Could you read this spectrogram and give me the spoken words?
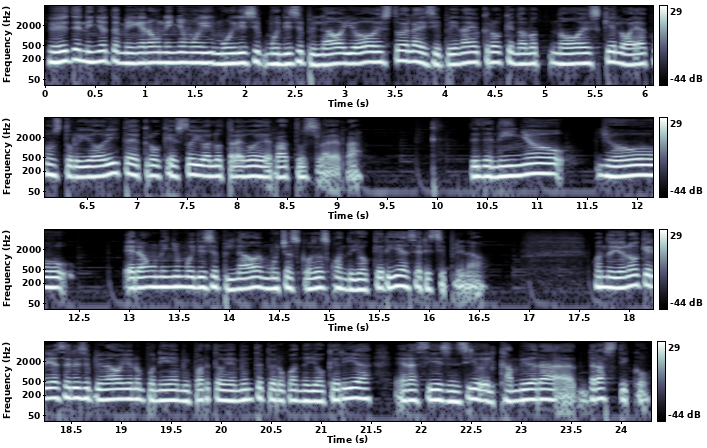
yo desde niño también era un niño muy, muy, muy disciplinado. Yo esto de la disciplina yo creo que no, no es que lo haya construido ahorita, yo creo que esto yo lo traigo de ratos, la verdad. Desde niño yo era un niño muy disciplinado en muchas cosas cuando yo quería ser disciplinado. Cuando yo no quería ser disciplinado yo no ponía de mi parte obviamente, pero cuando yo quería era así de sencillo. El cambio era drástico,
